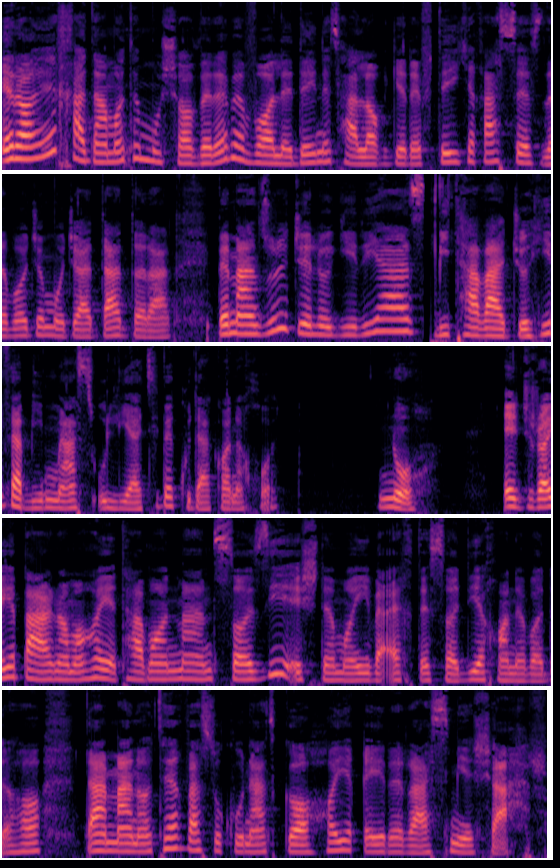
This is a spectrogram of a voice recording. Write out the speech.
ارائه خدمات مشاوره به والدین طلاق گرفته ای که قصد ازدواج مجدد دارند به منظور جلوگیری از بیتوجهی و بیمسئولیتی به کودکان خود. 9. اجرای برنامه های توانمندسازی اجتماعی و اقتصادی خانواده ها در مناطق و سکونتگاه های غیر رسمی شهر.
